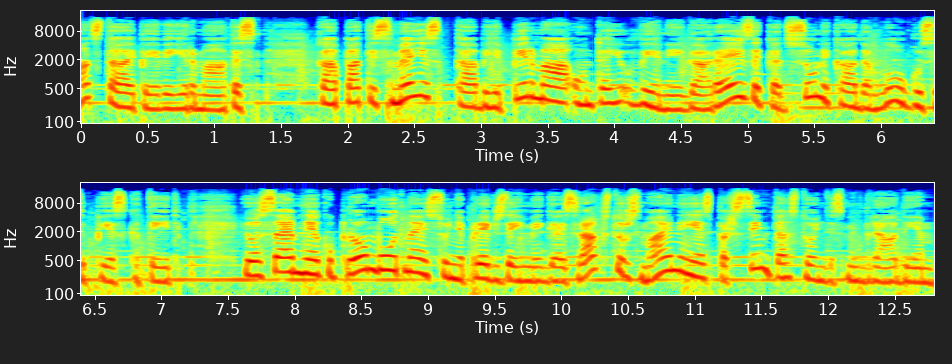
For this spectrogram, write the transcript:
atstāja pie vīra mātes. Kā pati smejas, tā bija pirmā un teju vienīgā reize, kad suni kādam lūgusi pieskatīt, jo saimnieku prombūtnē suņa priekšzīmīgais raksturs mainījies par 180 grādiem.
